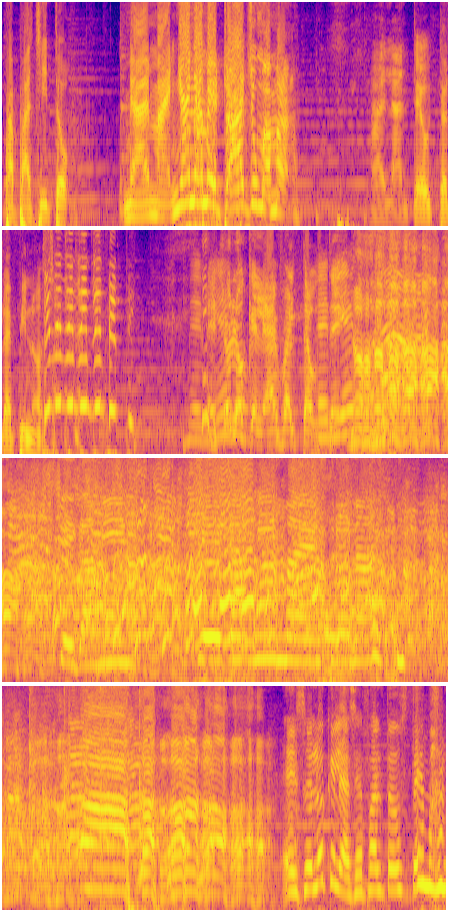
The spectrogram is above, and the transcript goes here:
Papacito, ma- mañana me trae su mamá. Adelante, doctora Espinosa. Me Eso es lo que le hace falta a usted. miedo. ¡Qué gamín! ¡Qué gamín, maestro! Nada. Eso es lo que le hace falta a usted, bien.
